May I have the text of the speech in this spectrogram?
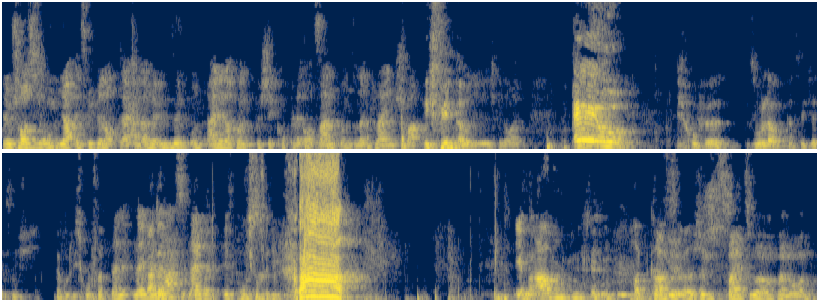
Du schaust dich um, ja, es gibt ja noch drei andere Inseln und eine davon besteht komplett aus Sand und so einer kleinen schwarzen Ich nicht genau Eyo! Ich rufe so laut, dass ich jetzt nicht. Na gut, ich rufe. Dann, nein, Warte. magst, nein, dann ist, rufst du rufe. mit dem Ah! Die armen haben wir bestimmt zwei Zuhörer verloren.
